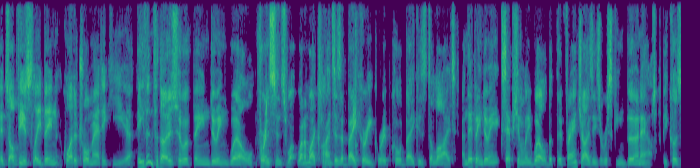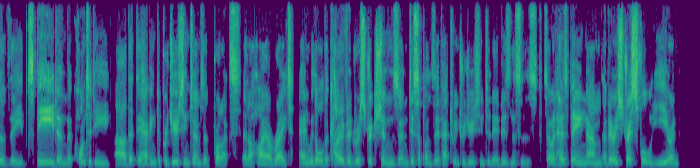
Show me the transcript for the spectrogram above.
It's obviously been quite a traumatic year, even for those who have been doing well. For instance, one of my clients is a bakery group called Baker's Delight, and they've been doing exceptionally well, but the franchisees are risking burnout because of the speed and the quantity uh, that they're having to produce in terms of products at a higher rate. And with all the COVID restrictions, restrictions and disciplines they've had to introduce into their businesses. So it has been um, a very stressful year. And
